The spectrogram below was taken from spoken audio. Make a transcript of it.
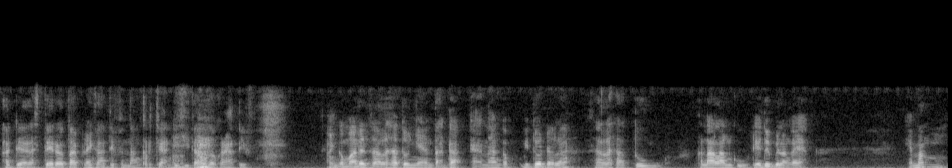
ada stereotip negatif tentang kerjaan digital atau kreatif. Yang kemarin salah satunya yang tak da- yang nangkep itu adalah salah satu kenalanku. Dia tuh bilang kayak, emang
